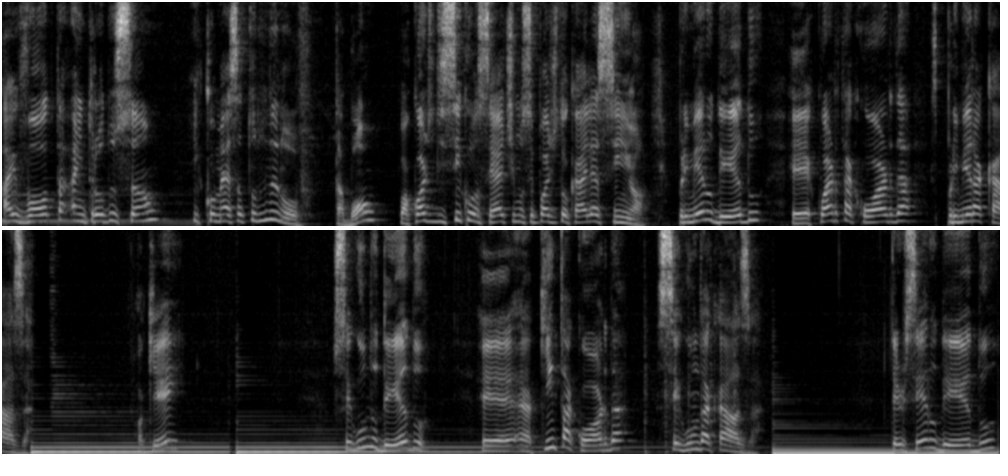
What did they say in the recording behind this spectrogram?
Aí volta a introdução e começa tudo de novo, tá bom? O acorde de Si com sétimo você pode tocar ele assim, ó. Primeiro dedo, é, quarta corda, primeira casa, ok? Segundo dedo é a quinta corda, segunda casa. Terceiro dedo,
